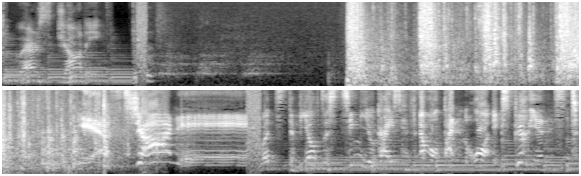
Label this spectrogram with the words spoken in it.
Where's Johnny? Yes, Johnny! What's the weirdest thing you guys have ever done or experienced?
